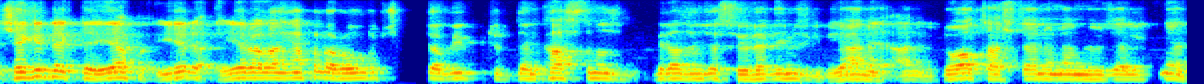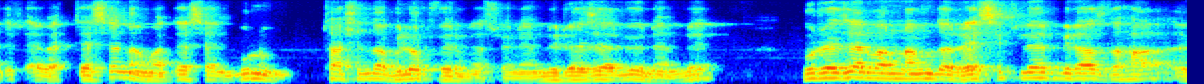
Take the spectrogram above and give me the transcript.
Çekirdekte yap- yer, yer alan yapılar oldukça büyük türden kastımız biraz önce söylediğimiz gibi yani hani doğal taşta en önemli özellik nedir? Evet desen ama desen bunun taşında blok vermesi önemli, rezervi önemli. Bu rezerv anlamında resifler biraz daha e,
